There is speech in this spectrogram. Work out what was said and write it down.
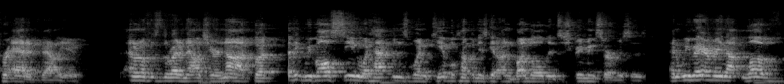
for added value? I don't know if this is the right analogy or not, but I think we've all seen what happens when cable companies get unbundled into streaming services, and we may or may not love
